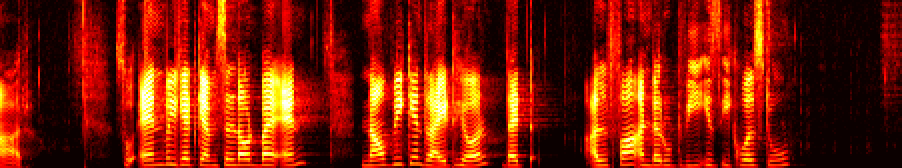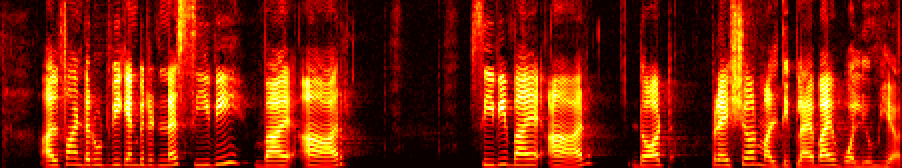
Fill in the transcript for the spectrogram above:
R so N will get cancelled out by N now we can write here that alpha under root V is equals to alpha under root V can be return as C V by R C V by R dot pressure multiply by volume here.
